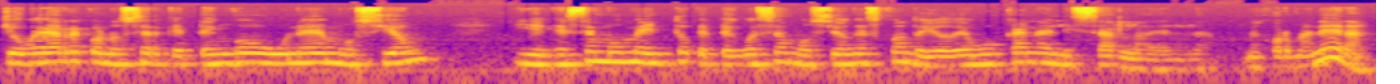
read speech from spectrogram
yo voy a reconocer que tengo una emoción y en ese momento que tengo esa emoción es cuando yo debo canalizarla de la mejor manera.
